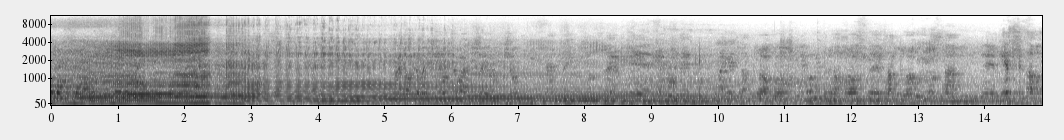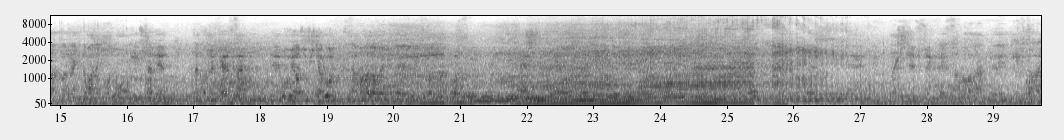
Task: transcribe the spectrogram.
uda się Rekordy będzie się odbywać dzisiaj od 10 sekundy. Tak jest w tamtym roku. Już na e, pierwszych zawodach organizowanych po długiej przerwie na Torze Kielce. E, Mówię oczywiście o górskich samochodowych e, mistrzostwach Polski. Też w najszybszych e, samochodach. E, I wczoraj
